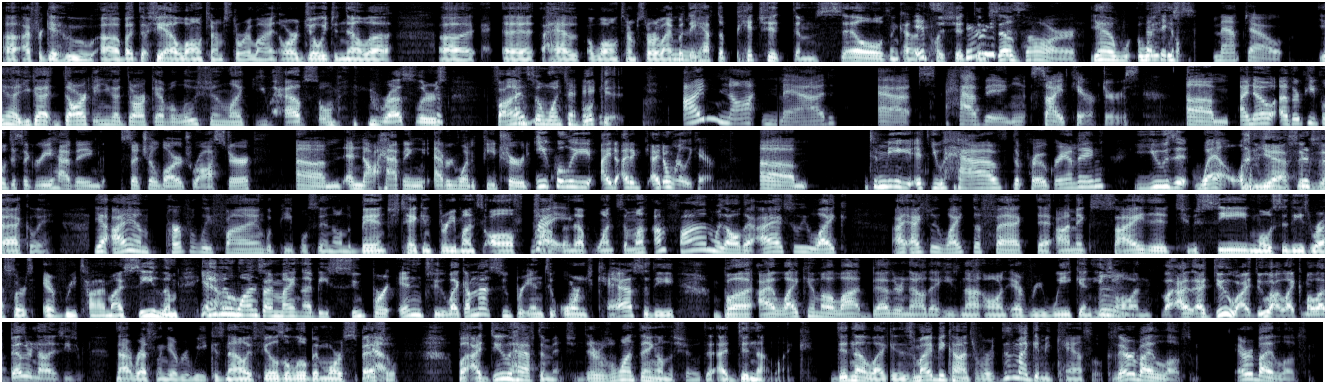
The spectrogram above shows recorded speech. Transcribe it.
uh, I forget who, uh, but th- she had a long term storyline. Or Joey Janela uh, uh, had a long term storyline, but they Mm. have to pitch it themselves and kind of It's push it themselves. bizarre Yeah, w- it's mapped out. Yeah, you got dark and you got dark evolution. Like you have so many wrestlers. Find someone to book it. I'm not mad at having side characters. Um, I know other people disagree having such a large roster um, and not having everyone featured equally. I, I, I don't really care. Um, to me, if you have the programming, use it well. Yes, exactly. Yeah, I am perfectly fine with people sitting on the bench, taking three months off, Right. popping up once a month. I'm fine with all that. I actually like, I actually like the fact that I'm excited to see most of these wrestlers every time I see them, Yeah. even ones I might not be super into. Like I'm not super into Orange Cassidy, but I like him a lot better now that he's not on every week and he's Mm. on. I, I do, I do. I like him a lot better now that he's not wrestling every week because now it feels a little bit more special. But I do have to mention there was one thing on the show that I did not like. Did not like it. This might be controversial. This might get me canceled because everybody loves him. Everybody loves him.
